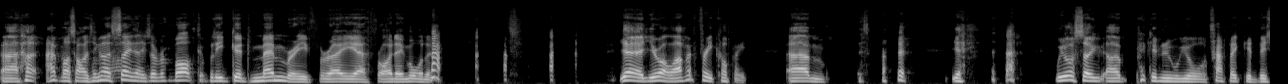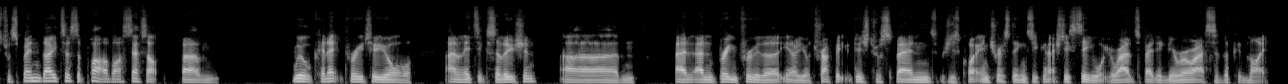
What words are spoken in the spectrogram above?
Uh, advertising. I say that is a remarkably good memory for a uh, Friday morning. yeah, you're all. I've had free copy. Um, yeah. We also uh, pick in all your traffic and digital spend data. So part of our setup, um, we'll connect through to your analytics solution um, and and bring through the you know your traffic digital spend, which is quite interesting. So you can actually see what your ad spend and your ROAS is looking like.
